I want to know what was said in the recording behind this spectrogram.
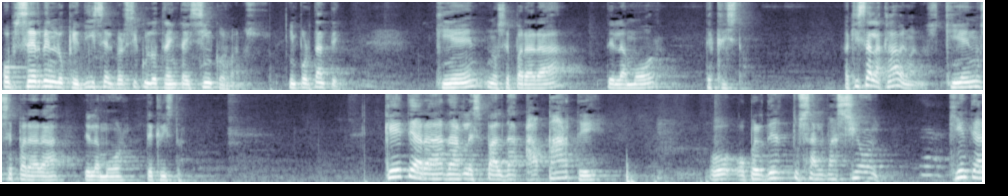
observen lo que dice el versículo 35, hermanos. Importante. ¿Quién nos separará del amor de Cristo? Aquí está la clave, hermanos. ¿Quién nos separará del amor de Cristo? ¿Qué te hará dar la espalda aparte o, perder tu salvación? ¿Quién, te,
